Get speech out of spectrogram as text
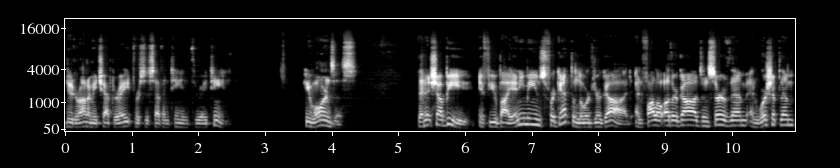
Deuteronomy chapter 8 verses 17 through 18. He warns us, Then it shall be, if you by any means forget the Lord your God, and follow other gods and serve them and worship them,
